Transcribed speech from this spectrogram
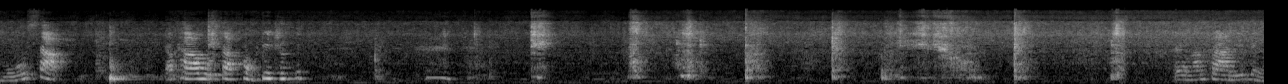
หมูสับกะเพราหมูสับของพี่นุ้ยเติมน้ำตาลนิดหนึ่ง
